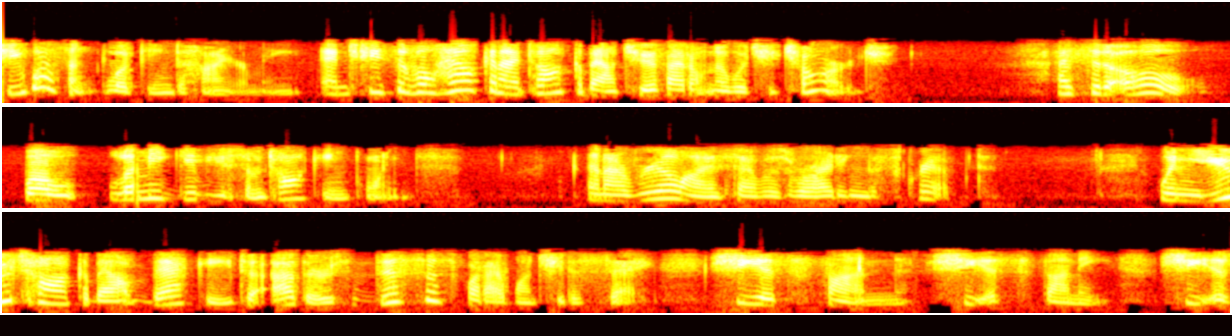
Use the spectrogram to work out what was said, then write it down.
she wasn't looking to hire me. And she said, "Well, how can I talk about you if I don't know what you charge?" I said, "Oh, well, let me give you some talking points." And I realized I was writing the script. when you talk about Becky to others, this is what I want you to say. She is fun. She is funny. She is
